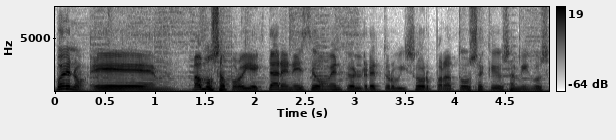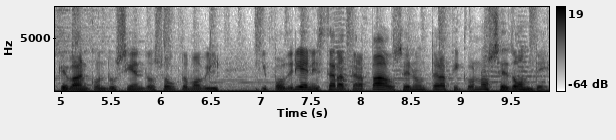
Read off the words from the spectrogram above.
Bueno, eh, vamos a proyectar en este momento el retrovisor para todos aquellos amigos que van conduciendo su automóvil y podrían estar atrapados en un tráfico no sé dónde,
